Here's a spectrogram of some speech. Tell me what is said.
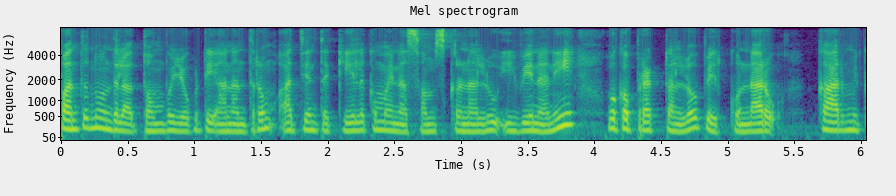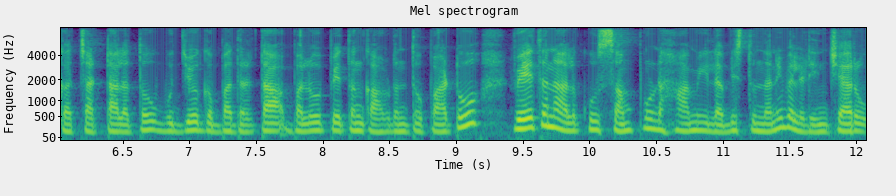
పంతొమ్మిది వందల తొంభై ఒకటి అనంతరం అత్యంత కీలకమైన సంస్కరణలు ఇవేనని ఒక ప్రకటనలో పేర్కొన్నారు. కార్మిక చట్టాలతో ఉద్యోగ భద్రత బలోపేతం కావడంతో పాటు వేతనాలకు సంపూర్ణ హామీ లభిస్తుందని వెల్లడించారు.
